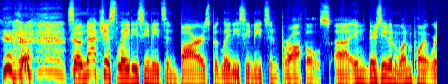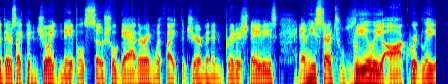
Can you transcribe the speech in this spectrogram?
so not just ladies he meets in bars, but ladies he meets in brothels. Uh, and there's even one point where there's like a joint naval social gathering with like the German and British navies, and he starts really awkwardly,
